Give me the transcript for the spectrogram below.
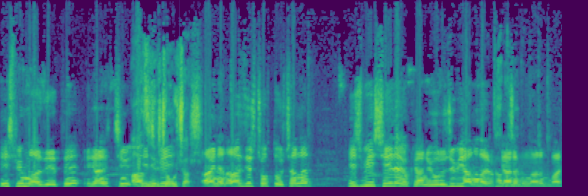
hiçbir maziyeti yani çi- Az yer hiçbir- çok uçar. Aynen az yer çok da uçarlar. Hiçbir şey de yok yani yorucu bir yanı da yok Tabii yani canım. bunların bak.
